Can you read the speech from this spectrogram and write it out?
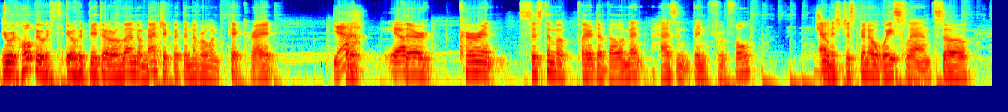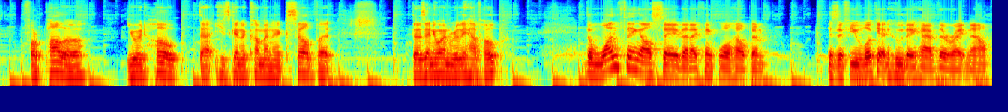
You would hope it would it would be the Orlando Magic with the number one pick, right? yeah But Yeah. their current system of player development hasn't been fruitful, True. and it's just been a wasteland. So for Paolo, you would hope that he's gonna come and excel, but does anyone really have hope? The one thing I'll say that I think will help him is if you look at who they have there right now.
